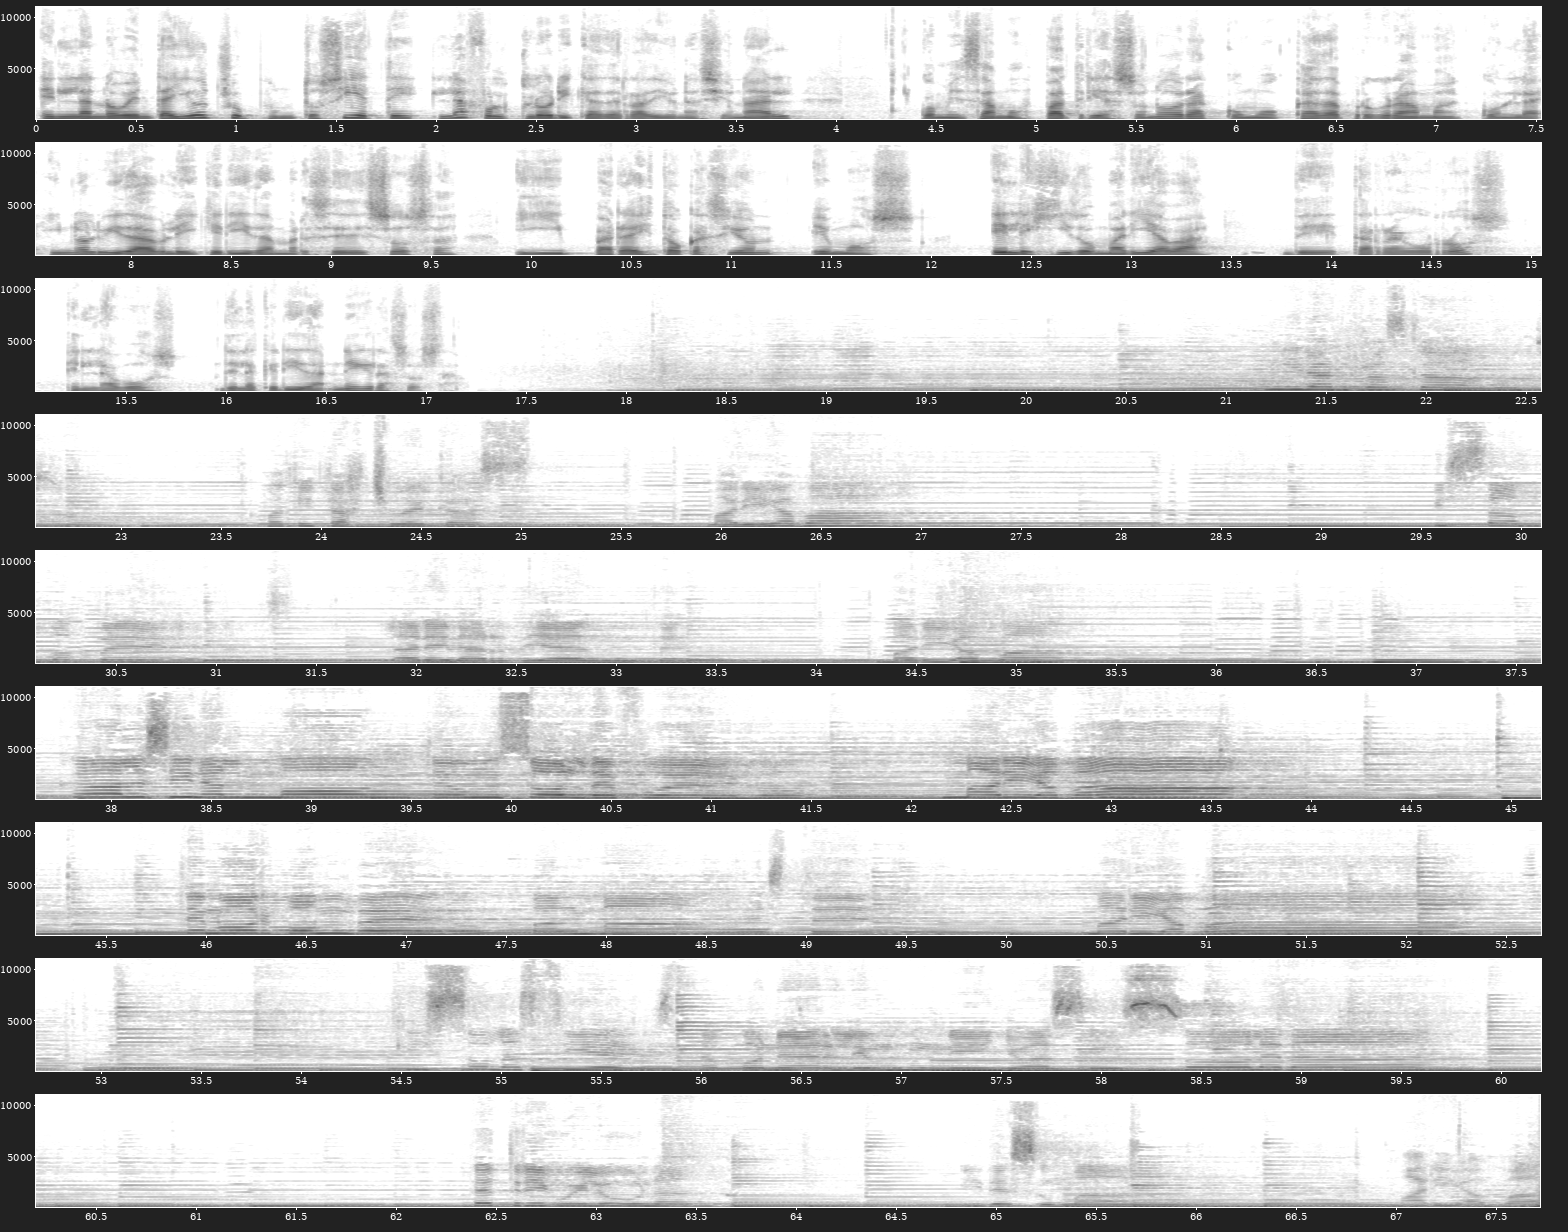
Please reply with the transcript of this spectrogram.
En la 98.7, la folclórica de Radio Nacional. Comenzamos Patria Sonora como cada programa con la inolvidable y querida Mercedes Sosa y para esta ocasión hemos elegido María Va de Tarragorros en la voz de la querida Negra Sosa. Mirar patitas chuecas, María pisando apenas la arena ardiente, María va. Calcina al monte un sol de fuego, María va. Temor bombero, palmar estero, María va. Quiso la siesta ponerle un niño a su soledad de trigo y luna y de su mano María va.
